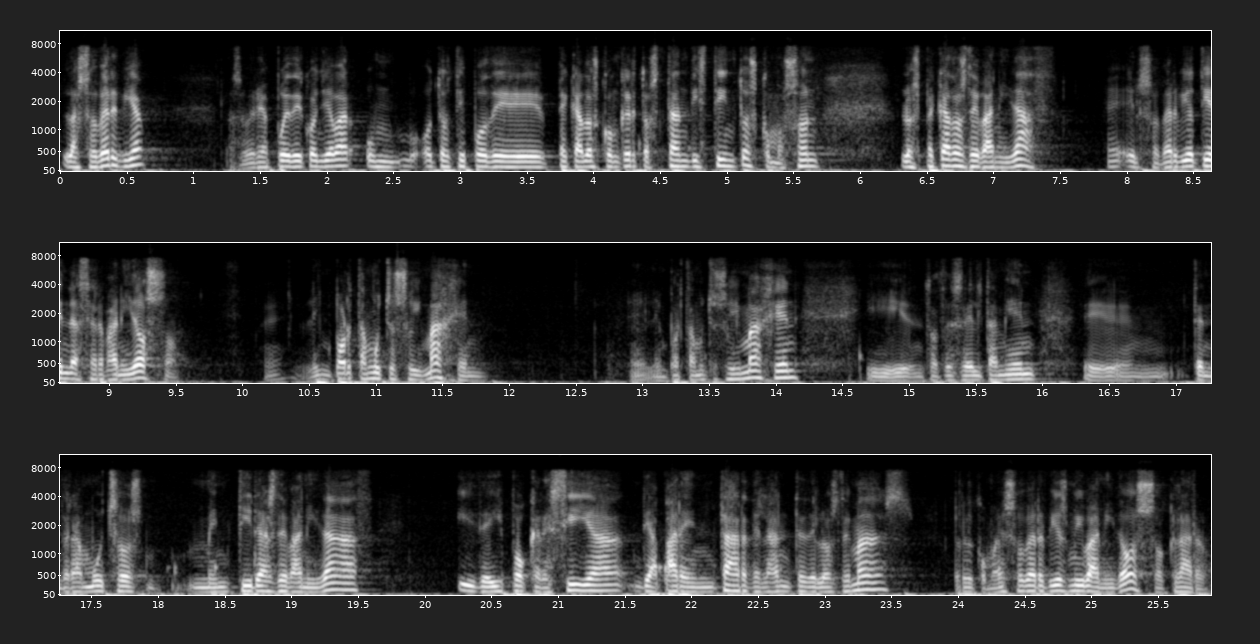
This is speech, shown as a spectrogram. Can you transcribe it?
la soberbia La soberbia puede conllevar un, otro tipo de pecados concretos tan distintos como son los pecados de vanidad. ¿eh? El soberbio tiende a ser vanidoso, ¿eh? le importa mucho su imagen, ¿eh? le importa mucho su imagen y entonces él también tendrá muchas mentiras de vanidad y de hipocresía, de aparentar delante de los demás, porque como es soberbio es muy vanidoso, claro.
